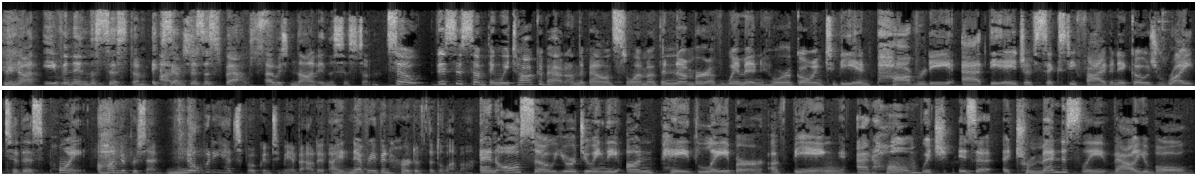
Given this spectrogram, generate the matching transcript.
You're not even in the system, except was- as a spouse. I was not in the system. So, this is something we talk about on the balance dilemma the number of women who are going to be in poverty at the age of 65, and it goes right to this point. A hundred percent. Nobody had spoken to me about it. I had never even heard of the dilemma. And also, you're doing the unpaid labor of being at home, which is a, a tremendously valuable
